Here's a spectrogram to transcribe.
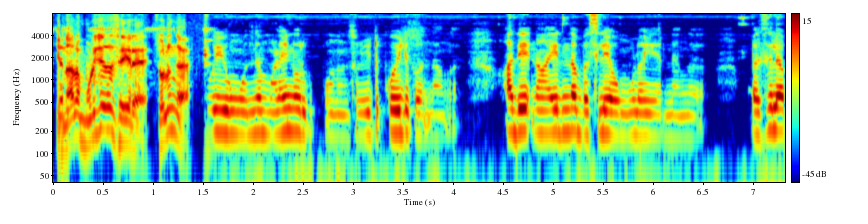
என்னால முடிஞ்சதை செய்யறேன் சொல்லுங்க. போய் இவங்க வந்து மலையனூருக்கு போகணும்னு சொல்லிட்டு கோயிலுக்கு வந்தாங்க. அதே நான் இருந்த பஸ்லயே அவங்களும் ஏறினாங்க. பஸ்ல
